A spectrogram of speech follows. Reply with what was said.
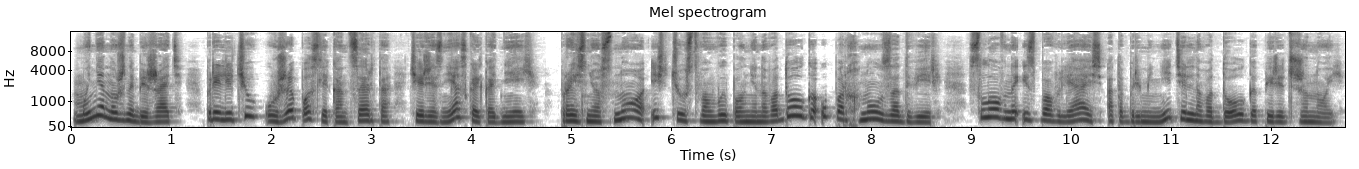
«Мне нужно бежать. Прилечу уже после концерта, через несколько дней произнес Ноа и с чувством выполненного долга упорхнул за дверь, словно избавляясь от обременительного долга перед женой.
